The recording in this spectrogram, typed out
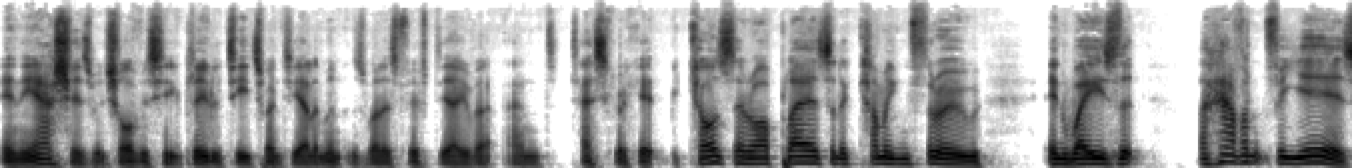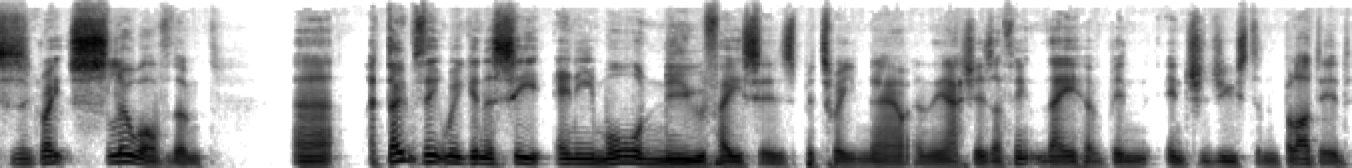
in the Ashes, which obviously include a T20 element as well as 50 over and Test cricket, because there are players that are coming through in ways that they haven't for years. There's a great slew of them. Uh, I don't think we're going to see any more new faces between now and the Ashes. I think they have been introduced and blooded.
